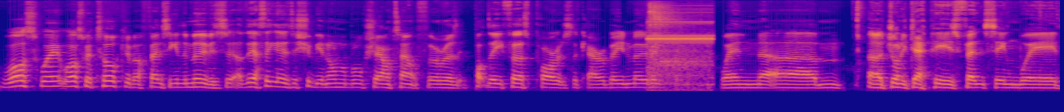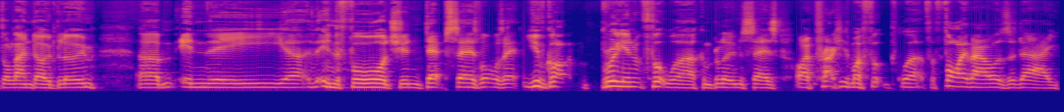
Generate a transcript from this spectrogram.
Whilst we're whilst we're talking about fencing in the movies, I think there should be an honourable shout out for uh, the first Pirates of the Caribbean movie when um, uh, Johnny Depp is fencing with Orlando Bloom um, in the uh, in the forge, and Depp says, "What was it? You've got brilliant footwork," and Bloom says, "I practice my footwork for five hours a day."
